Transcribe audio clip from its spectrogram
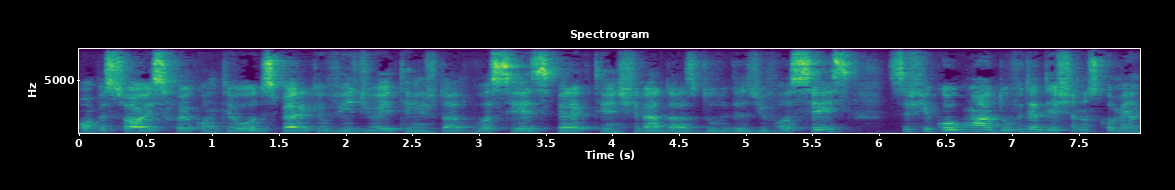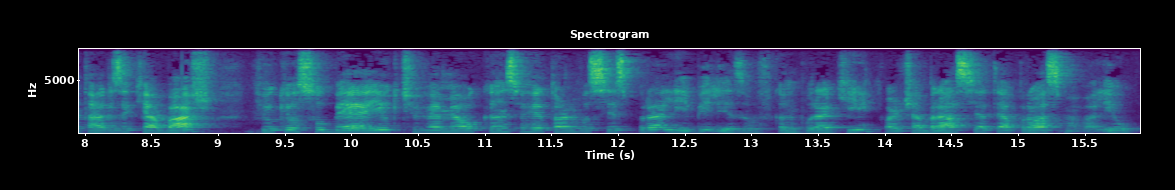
Bom, pessoal, esse foi o conteúdo. Espero que o vídeo aí tenha ajudado vocês. Espero que tenha tirado as dúvidas de vocês. Se ficou alguma dúvida, deixa nos comentários aqui abaixo. Que o que eu souber aí, o que tiver meu alcance, eu retorno vocês por ali, beleza? vou ficando por aqui. Forte abraço e até a próxima. Valeu!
